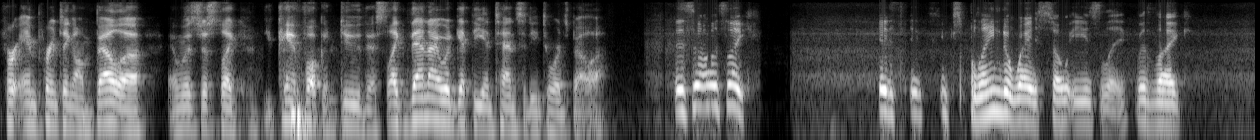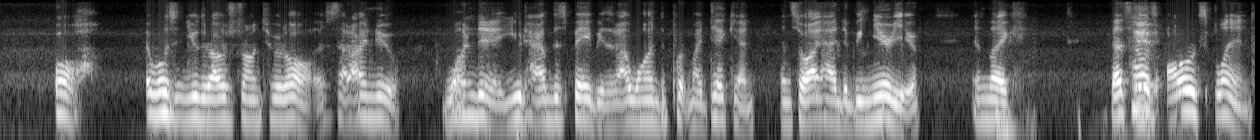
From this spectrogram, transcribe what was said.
for imprinting on Bella, and was just like, "You can't fucking do this." Like then I would get the intensity towards Bella. So it's like, it's, it's explained away so easily with, like, oh, it wasn't you that I was drawn to at all. It's that I knew one day you'd have this baby that I wanted to put my dick in, and so I had to be near you. And, hmm. like, that's how It- it's all explained.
